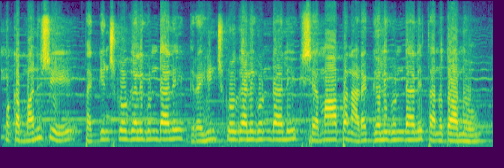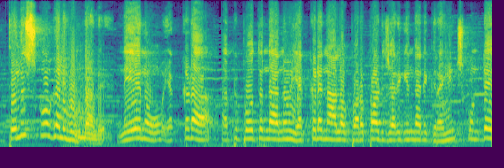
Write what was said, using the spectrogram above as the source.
ఒక మనిషి తగ్గించుకోగలిగి ఉండాలి గ్రహించుకోగలిగి ఉండాలి క్షమాపణ అడగగలిగి ఉండాలి తను తాను తెలుసుకోగలిగి ఉండాలి నేను ఎక్కడ తప్పిపోతున్నాను ఎక్కడ నాలో పొరపాటు జరిగిందని గ్రహించుకుంటే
